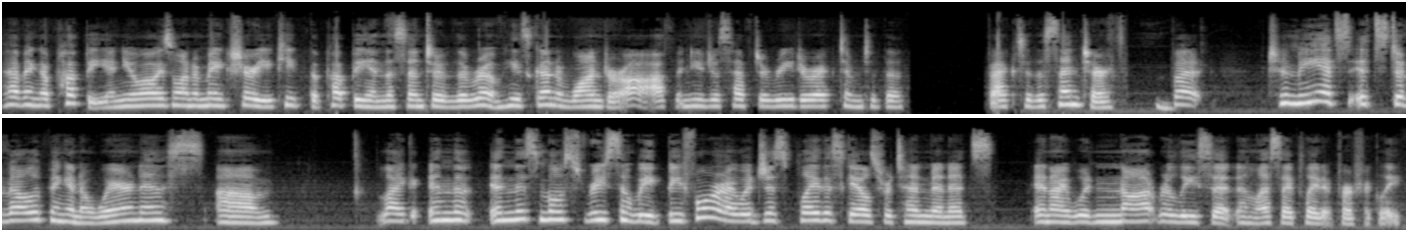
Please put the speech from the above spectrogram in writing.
having a puppy, and you always want to make sure you keep the puppy in the center of the room. He's going to wander off, and you just have to redirect him to the back to the center. But to me, it's it's developing an awareness. Um, like in the in this most recent week, before I would just play the scales for ten minutes and I would not release it unless I played it perfectly.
